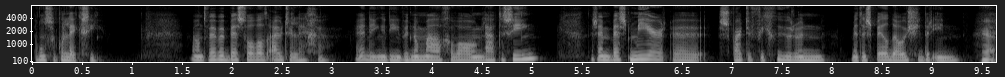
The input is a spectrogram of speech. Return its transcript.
onze collectie. Want we hebben best wel wat uit te leggen. Hè, dingen die we normaal gewoon laten zien. Er zijn best meer eh, zwarte figuren met een speeldoosje erin. Ja.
